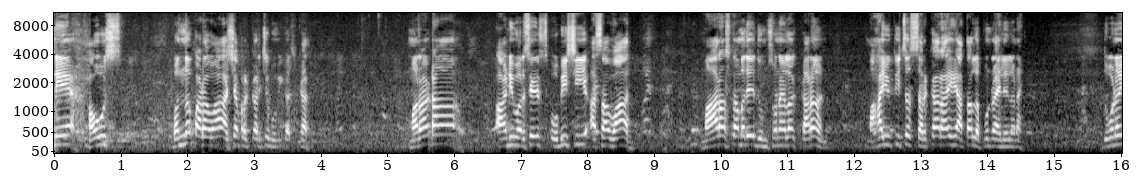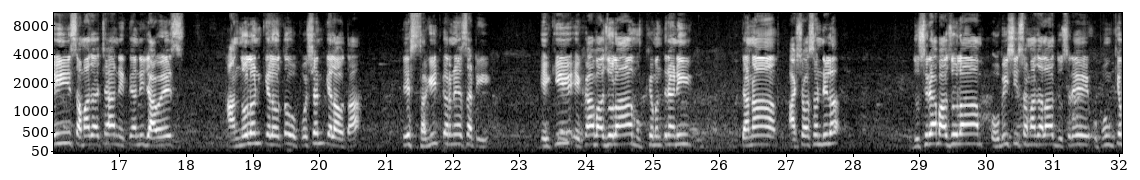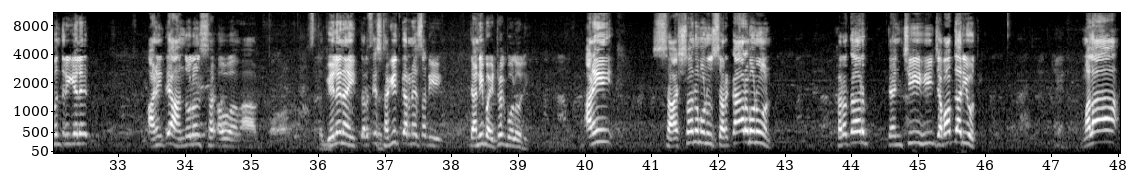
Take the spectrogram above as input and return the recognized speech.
ने हाऊस बंद पाडावा अशा प्रकारची भूमिका स्वीकार. मराठा आणि वर्सेस ओबीसी असा वाद महाराष्ट्रामध्ये धुमसवण्याला कारण महायुतीचं सरकार आहे हे आता लपून राहिलेलं नाही. दोनही समाजाच्या नेत्यांनी ज्यावेळेस आंदोलन केलं होतं उपोषण केला होता ते स्थगित करण्यासाठी एकी एका बाजूला मुख्यमंत्र्यांनी त्यांना आश्वासन दिलं. दुसऱ्या बाजूला ओबीसी समाजाला दुसरे उपमुख्यमंत्री गेले आणि ते आंदोलन स- गेले नाही तर ते स्थगित करण्यासाठी त्यांनी बैठक बोलवली. आणि शासन म्हणून सरकार म्हणून खरं तर त्यांची ही जबाबदारी होती. मला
